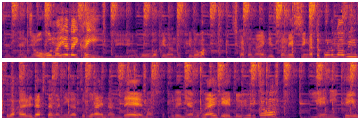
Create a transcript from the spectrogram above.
全然情報ないやないかいって思うわけなんですけど、まあ、仕方ないですかね。新型コロナウイルスが流行り出したのが2月ぐらいなんで、まあ、ちょっとプレミアムフライデーというよりかは、家にいてゆっ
